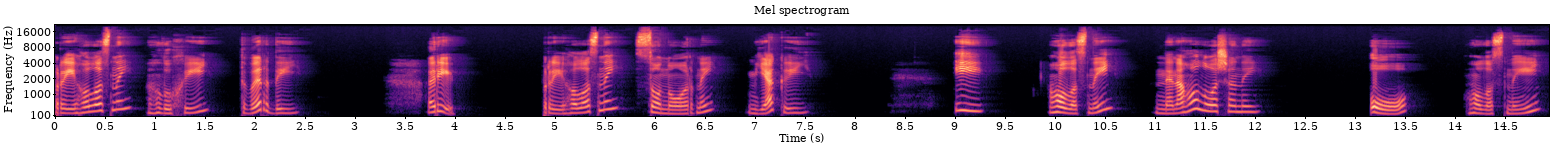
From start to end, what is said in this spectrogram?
Приголосний, глухий, твердий. Рі. Приголосний, сонорний, м'який. І. Голосний, ненаголошений. О. Голосний,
